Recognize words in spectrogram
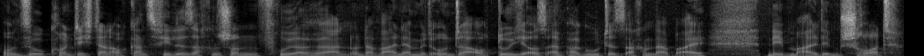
Und so konnte ich dann auch ganz viele Sachen schon früher hören. Und da waren ja mitunter auch durchaus ein paar gute Sachen dabei, neben all dem Schrott.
